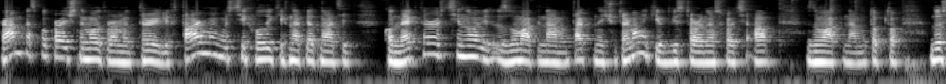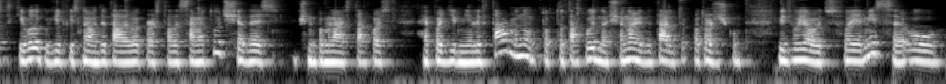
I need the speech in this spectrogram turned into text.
рамка з поперечними отворами, три ліфтарми, ось цих великих на 15, конектори ось ці нові з двома пінами, так, не чотирма, які в дві сторони розходяться, а з двома пінами. Тобто досить таки велику кількість нових деталей використали саме тут. Ще десь, якщо не помиляюсь, так ось геподібні ліфтарми. Ну, тобто так, видно, що нові деталі потрошечку відвоюють своє місце у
